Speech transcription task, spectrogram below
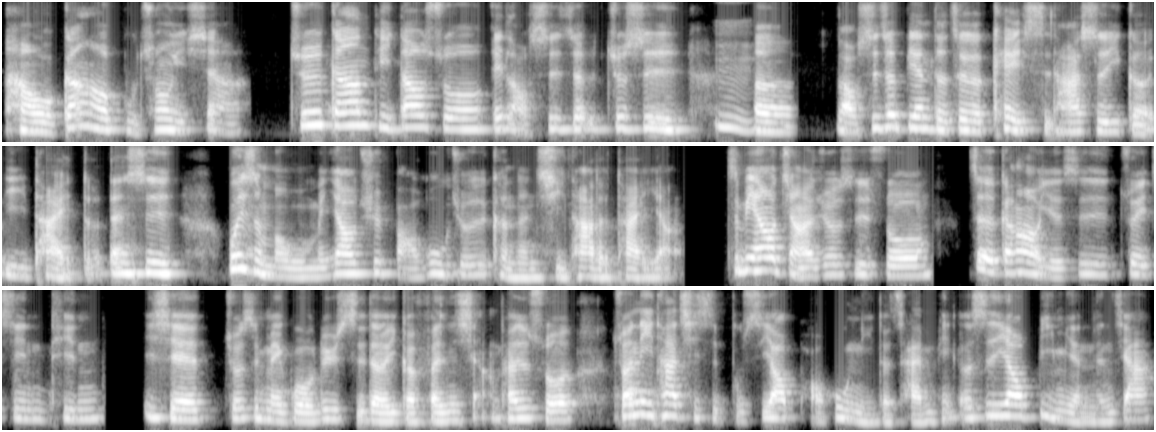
好，我刚好补充一下，就是刚刚提到说，哎，老师这就是，嗯呃，老师这边的这个 case 它是一个液态的，但是为什么我们要去保护？就是可能其他的太阳，这边要讲的就是说，这个刚好也是最近听。一些就是美国律师的一个分享，他是说专利它其实不是要保护你的产品，而是要避免人家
